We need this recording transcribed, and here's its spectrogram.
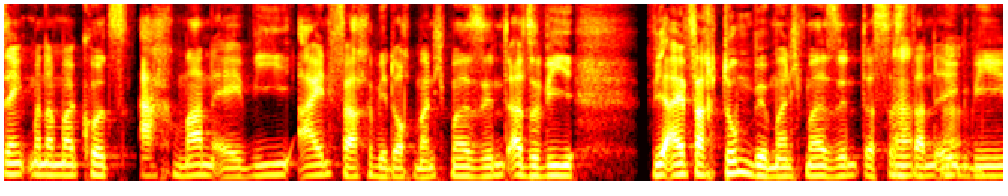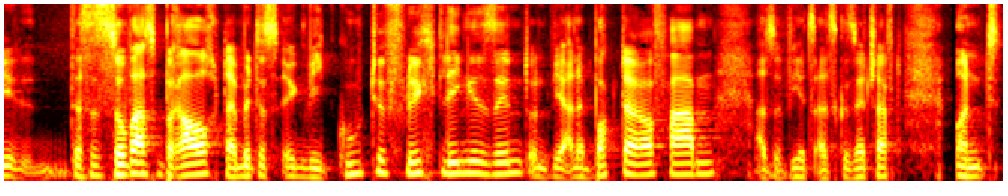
denkt man dann mal kurz, ach Mann, ey, wie einfach wir doch manchmal sind. Also wie, wie einfach dumm wir manchmal sind, dass es Ja, dann ja. irgendwie, dass es sowas braucht, damit es irgendwie gute Flüchtlinge sind und wir alle Bock darauf haben, also wir jetzt als Gesellschaft, und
